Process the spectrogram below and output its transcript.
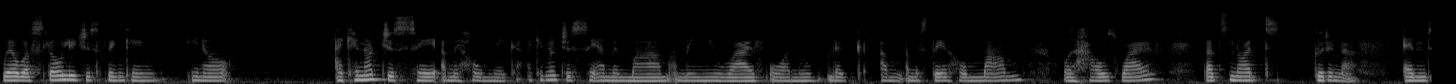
where I was slowly just thinking, you know, I cannot just say I'm a homemaker. I cannot just say I'm a mom, I'm a new wife, or I'm a, like I'm, I'm a stay at home mom or housewife. That's not good enough. And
